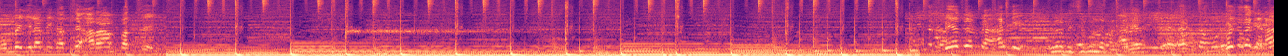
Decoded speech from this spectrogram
বোম্বাই জিলাপি খাচ্ছে আরাম পাচ্ছে। পেঁয়াজু একটা আর কি একটা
